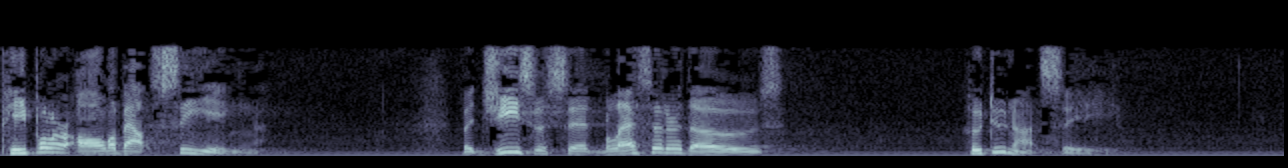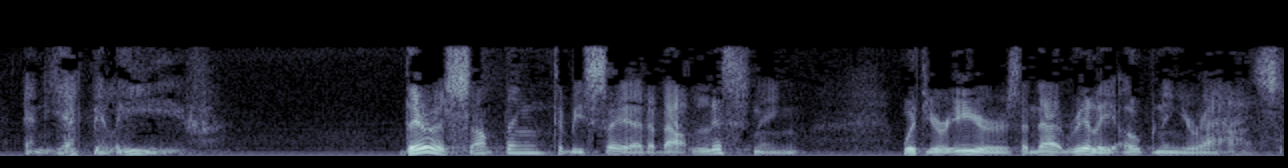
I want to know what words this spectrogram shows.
People are all about seeing. But Jesus said, Blessed are those who do not see and yet believe. There is something to be said about listening with your ears and that really opening your eyes.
